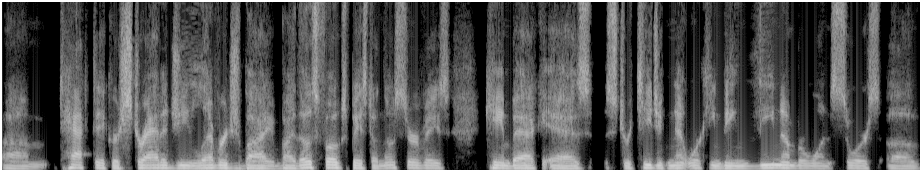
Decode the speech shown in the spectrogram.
um, tactic or strategy leveraged by by those folks based on those surveys came back as strategic networking being the number one source of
